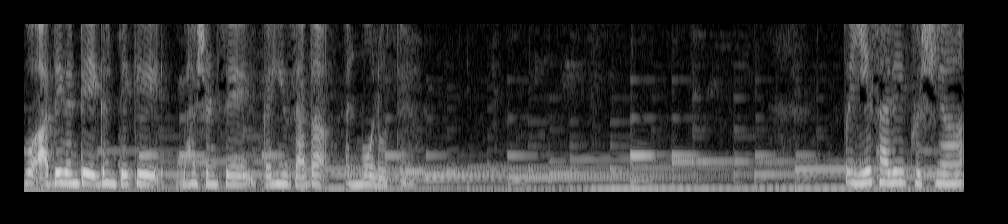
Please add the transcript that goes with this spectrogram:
वो आधे घंटे, एक घंटे के भाषण से कहीं ज़्यादा अनमोल होते हैं। तो ये सारी खुशियाँ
